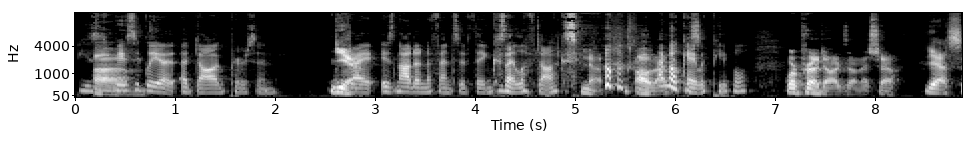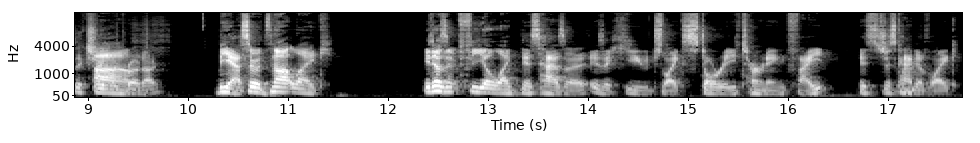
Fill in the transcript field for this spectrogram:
He's Um, basically a, a dog person. Which Yeah, I, is not an offensive thing because I love dogs. no, all. I'm okay with people. We're pro dogs on this show, Yes, extremely Um, pro dog. but yeah, so it's not like it doesn't feel like this has a is a huge like story turning fight. It's just kind Mm-hmm. of like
